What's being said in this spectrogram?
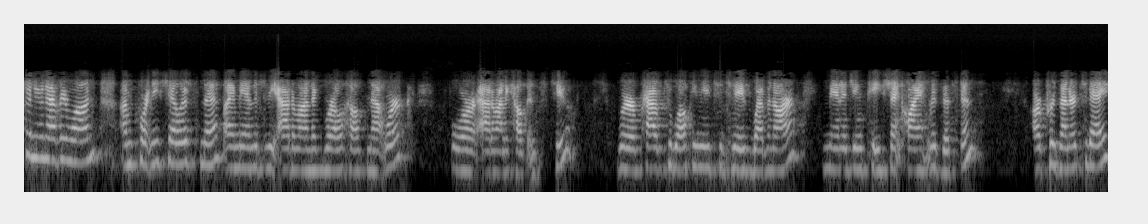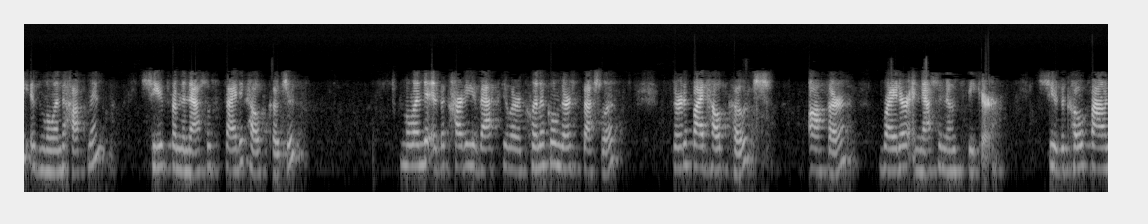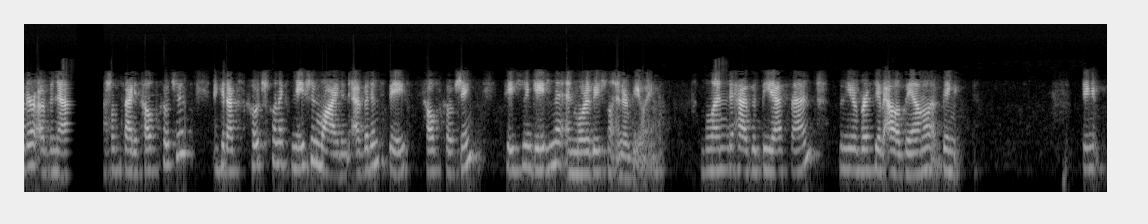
afternoon, everyone. I'm Courtney Shaler Smith. I manage the Adirondack Rural Health Network for Adirondack Health Institute. We're proud to welcome you to today's webinar, Managing Patient-Client Resistance. Our presenter today is Melinda Huffman. She is from the National Society of Health Coaches. Melinda is a cardiovascular clinical nurse specialist, certified health coach, author, writer, and nationally known speaker. She is a co-founder of the National Society of Health Coaches and conducts coach clinics nationwide in evidence-based health coaching, patient engagement, and motivational interviewing. Melinda has a BSN from the University of Alabama, being, being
